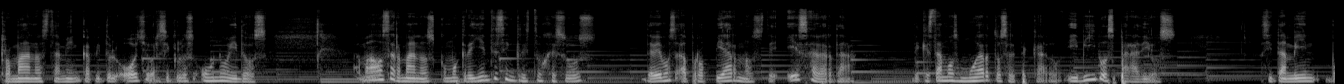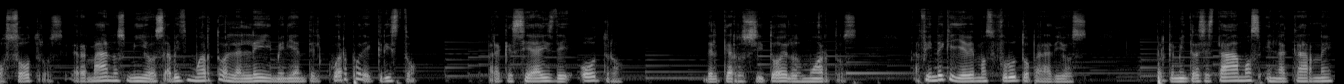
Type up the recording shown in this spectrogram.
Romanos también capítulo 8 versículos 1 y 2. Amados hermanos, como creyentes en Cristo Jesús, debemos apropiarnos de esa verdad, de que estamos muertos al pecado y vivos para Dios. Así también vosotros, hermanos míos, habéis muerto a la ley mediante el cuerpo de Cristo, para que seáis de otro, del que resucitó de los muertos, a fin de que llevemos fruto para Dios. Porque mientras estábamos en la carne,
